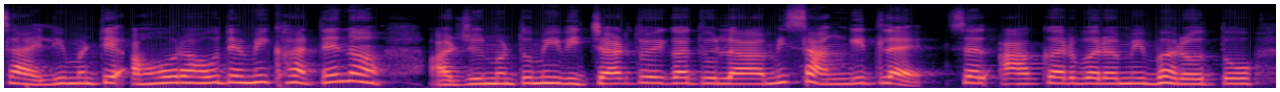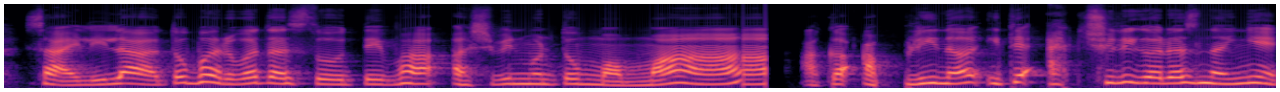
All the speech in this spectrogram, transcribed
सायली म्हणते अहो राहू दे मी खाते ना. अर्जुन म्हणतो मी विचारतोय का तुला? मी सांगितलंय. चल आ कर बरं मी भरवतो. सायलीला तो भरवत असतो तेव्हा अश्विन म्हणतो मम्मा अका आपली ना इथे ऍक्च्युली गरज नाहीये.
